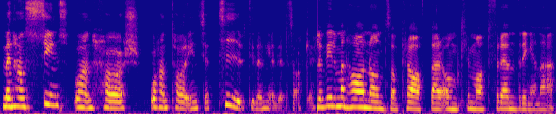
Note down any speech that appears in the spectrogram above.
Men han syns och han hörs och han tar initiativ till en hel del saker. Eller vill man ha någon som pratar om klimatförändringarna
